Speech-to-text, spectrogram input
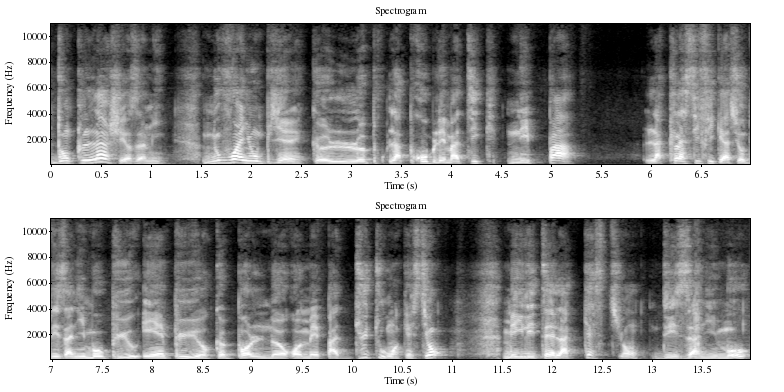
Donc là, chers amis, nous voyons bien que le, la problématique n'est pas la classification des animaux purs et impurs que Paul ne remet pas du tout en question, mais il était la question des animaux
